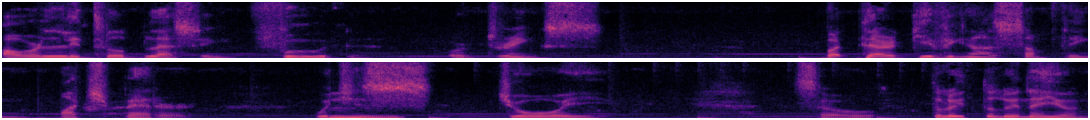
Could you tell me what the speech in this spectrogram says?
our little blessing, food or drinks, but they're giving us something much better, which Mm. is joy. So, tuloy-tuloy na yun.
